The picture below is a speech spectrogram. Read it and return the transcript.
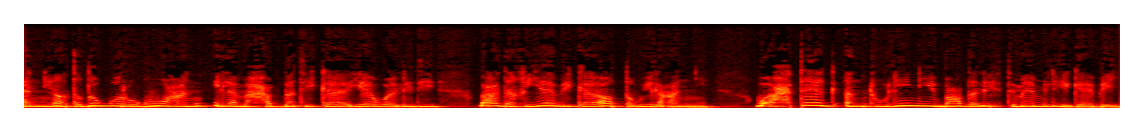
أني أتدور جوعا إلى محبتك يا والدي بعد غيابك الطويل عني وأحتاج أن توليني بعض الاهتمام الإيجابي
